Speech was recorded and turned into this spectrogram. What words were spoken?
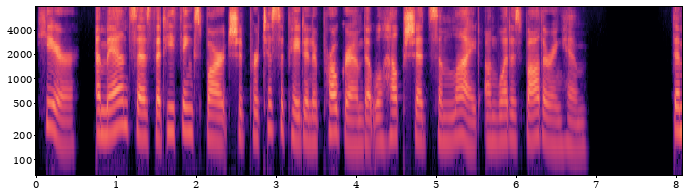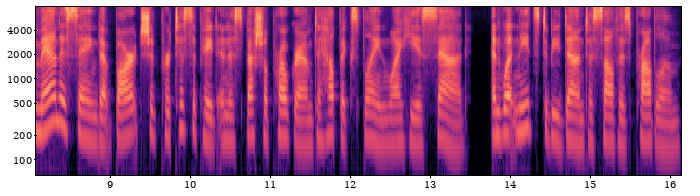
Here, a man says that he thinks Bart should participate in a program that will help shed some light on what is bothering him. The man is saying that Bart should participate in a special program to help explain why he is sad and what needs to be done to solve his problem.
